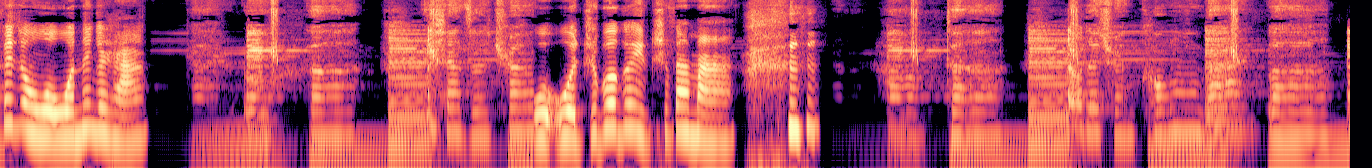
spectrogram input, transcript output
费总，我我那个啥，我我直播可以吃饭吗？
